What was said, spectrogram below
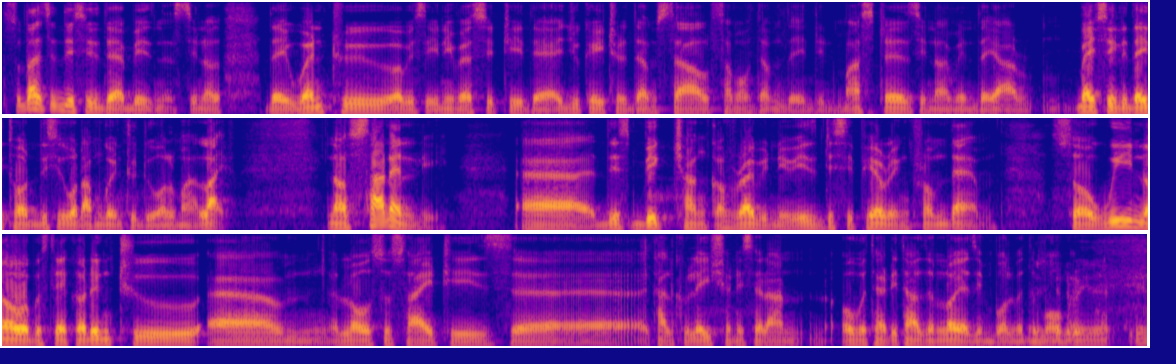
so that's this is their business. You know, they went to obviously university. They educated themselves. Some of them they did masters. You know, I mean, they are basically they thought this is what I'm going to do all my life. Now suddenly, uh, this big chunk of revenue is disappearing from them. So we know, obviously, according to um, Law Society's uh, calculation, it's around over 30,000 lawyers involved at the moment. yeah.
